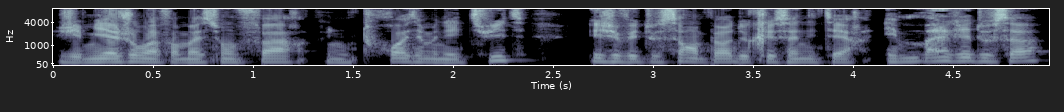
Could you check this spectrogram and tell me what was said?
j'ai mis à jour ma formation phare une troisième année de suite, et j'ai fait tout ça en période de crise sanitaire. Et malgré tout ça,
